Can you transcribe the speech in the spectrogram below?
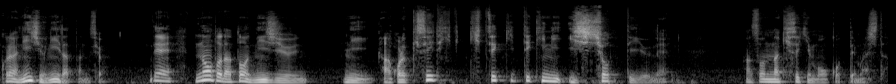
これは22位だったんですよ。で、ノートだと22位。あ、これ奇跡的奇跡的に一緒っていうね。まあ、そんな奇跡も起こってました。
